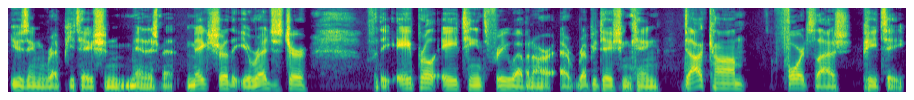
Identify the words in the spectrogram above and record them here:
using reputation management. Make sure that you register for the April 18th free webinar at reputationking.com forward slash PT.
